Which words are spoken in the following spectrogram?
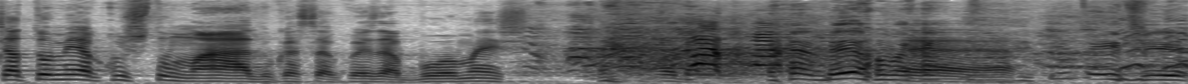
Já tô meio acostumado com essa coisa boa, mas É mesmo? É. É. Entendi.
